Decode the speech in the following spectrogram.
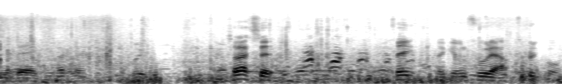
In the bag. Okay. So that's it. See, they're giving food out. It's pretty cool.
